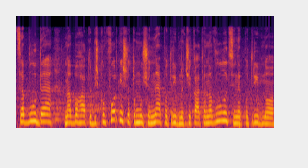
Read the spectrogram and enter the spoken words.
Це буде набагато більш комфортніше, тому що не потрібно чекати на вулиці, не потрібно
